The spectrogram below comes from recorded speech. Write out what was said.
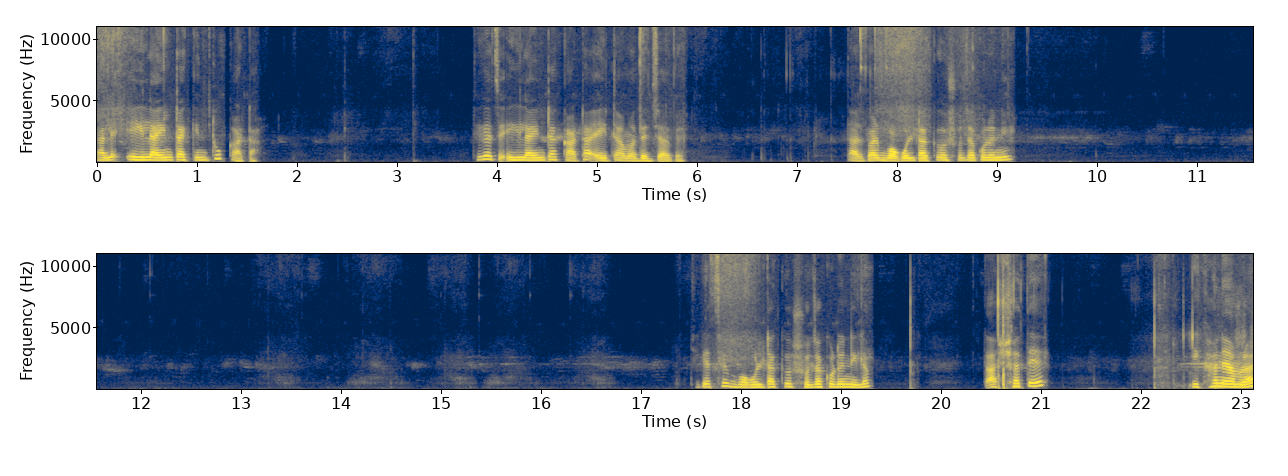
তাহলে এই লাইনটা কিন্তু কাটা। ঠিক আছে? এই লাইনটা কাটা, এইটা আমাদের যাবে। তারপর বগলটাকেও সোজা করে নিই। ঠিক আছে? বগলটাকেও সোজা করে নিলাম। তার সাথে এখানে আমরা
